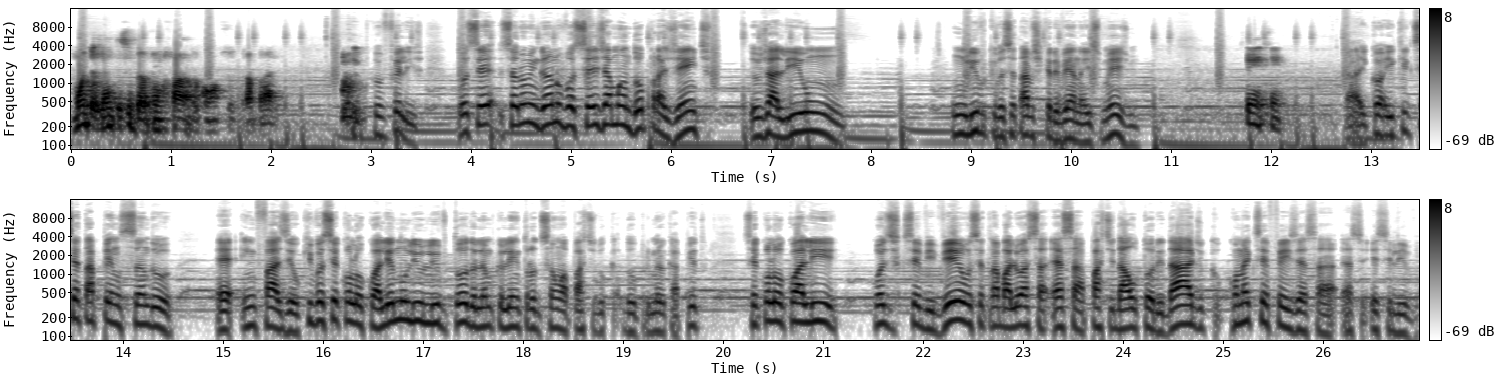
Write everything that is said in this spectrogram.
muita gente se dá abençoada com o seu trabalho. Fico feliz. Você, se eu não me engano, você já mandou pra gente, eu já li um, um livro que você estava escrevendo, é isso mesmo? Sim, sim. Ah, e o que, que você está pensando é, em fazer? O que você colocou ali, eu não li o livro todo, eu lembro que eu li a introdução, uma parte do, do primeiro capítulo. Você colocou ali coisas que você viveu, você trabalhou essa, essa parte da autoridade. Como é que você fez essa, essa esse livro?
